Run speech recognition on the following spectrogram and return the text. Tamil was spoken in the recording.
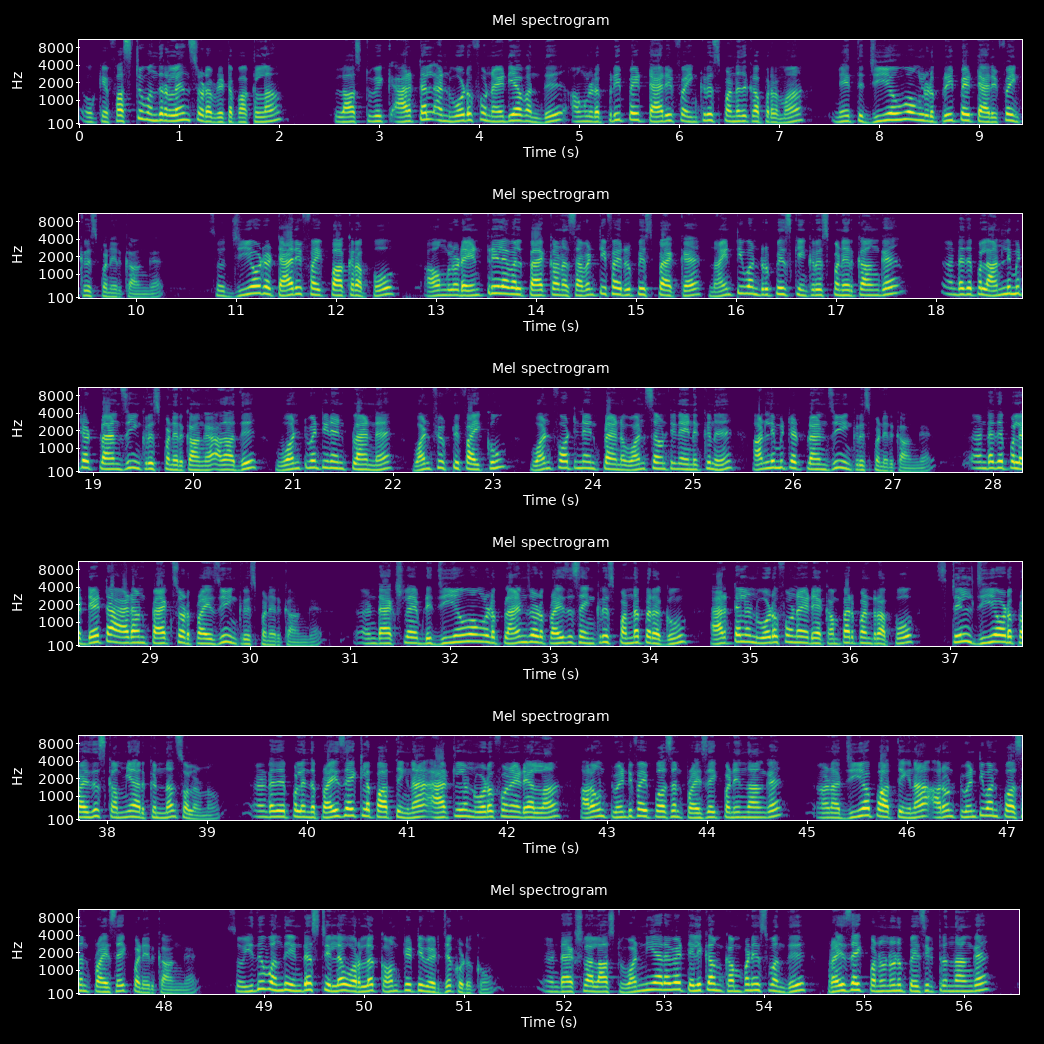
ஓகே ஃபஸ்ட்டு வந்து ரிலையன்ஸோட அப்டேட்டை பார்க்கலாம். Last week Airtel and Vodafone Idea வந்து அவங்களோட ப்ரீபெய்ட் டேரிஃபை இன்க்ரீஸ் பண்ணதுக்கப்புறமா நேற்று ஜியோவும் அவங்களோட ப்ரீபெய்ட் டேரிஃபை இன்க்ரீஸ் பண்ணியிருக்காங்க ஸோ ஜியோட டேரிஃப் ஹைக் பார்க்குறப்போ அவங்களோட என்ட்ரி லெவல் பேக்கான செவன்ட்டி ஃபைவ் ருபீஸ் பேக்கை நைன்டி ஒன் ருபீஸ்க்கு இன்க்ரீஸ் பண்ணியிருக்காங்க அண்ட் அதே போல் அன்லிமிட்டட் பிளான்ஸையும் இன்க்ரீஸ் பண்ணியிருக்காங்க அதாவது ஒன் டுவெண்ட்டி நைன் பிளானை ஒன் ஃபிஃப்டி ஃபைவ்க்கும் ஒன் ஃபார்ட்டி நைன் பிளானை ஒன் செவன்ட்டி நைனுக்குன்னு அன்லிமிட்டட் பிளான்ஸையும் இன்க்ரீஸ் பண்ணியிருக்காங்க அண்ட் அதே போல் டேட்டா ஆட் ஆன் பேக்ஸோட ப்ரைஸையும் இன்க்ரீஸ் பண்ணியிருக்காங்க அண்ட் ஆக்சுவலாக இப்படி ஜியோவும் உங்களோட பிளான்ஸோட ப்ரைஸஸை இன்க்ரீஸ் பண்ண பிறகும் Airtel and Vodafone Idea compare பண்ணுறப்போ ஸ்டில் ஜியோட ப்ரைஸஸ் கம்மியாக இருக்குன்னு தான் சொல்லணும். அண்ட் அதே போல் இந்த ப்ரைஸ் ஹைக்கில் பார்த்தீங்கன்னா ஏர்டெல் அண்ட் வோடஃபோன் ஐடியாலாம் around twenty five percent price hike பண்ணியிருந்தாங்க. ஆனால் ஜியோ பார்த்தீங்கன்னா around twenty one percent price hike பண்ணியிருக்காங்க. ஸோ இது வந்து இண்டஸ்ட்ரியில் ஓரளவு காம்படிட்டிவ் எட்ஜை கொடுக்கும். அண்ட் ஆக்சுவலாக லாஸ்ட் ஒன் இயராகவே டெலிகாம் கம்பெனிஸ் வந்து ப்ரைஸ் ஹைக் பண்ணணும்னு பேசிக்கிட்டு இருந்தாங்க.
